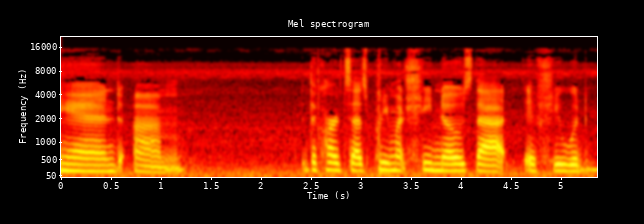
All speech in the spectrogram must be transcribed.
and um, the card says pretty much she knows that if she would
